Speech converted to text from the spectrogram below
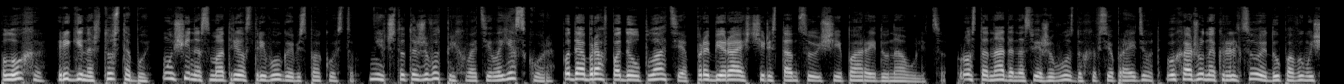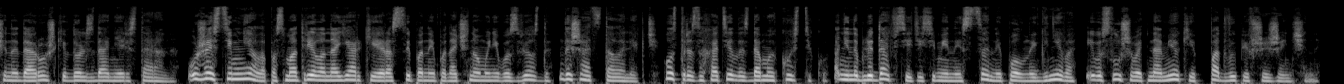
«Плохо? Регина, что с тобой?» Мужчина смотрел с тревогой и беспокойством. «Нет, что-то живот прихватило, я скоро». Подобрав подол платья, пробираясь через танцующие пары, иду на улицу. Просто надо на свежий воздух, и все пройдет. Выхожу на крыльцо, иду по вымощенной дорожке вдоль здания ресторана. Уже стемнело, посмотрела на яркие, рассыпанные по ночному небу звезды. Дышать стало легче. Остро захотелось домой Костику, а не наблюдать все эти семейные сцены, полные гнева, и выслушивать намеки подвыпившей женщины.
